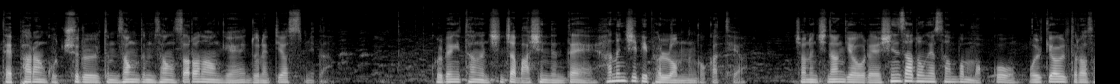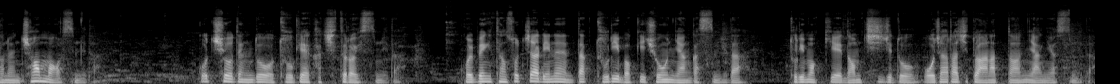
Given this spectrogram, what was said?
대파랑 고추를 듬성듬성 썰어 넣은 게 눈에 띄었습니다. 골뱅이탕은 진짜 맛있는데 하는 집이 별로 없는 것 같아요. 저는 지난 겨울에 신사동에서 한번 먹고 올겨울 들어서는 처음 먹었습니다. 꼬치오뎅도 두 개 같이 들어 있습니다. 골뱅이탕 소짜리는 딱 둘이 먹기 좋은 양 같습니다. 둘이 먹기에 넘치지도 모자라지도 않았던 양이었습니다.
